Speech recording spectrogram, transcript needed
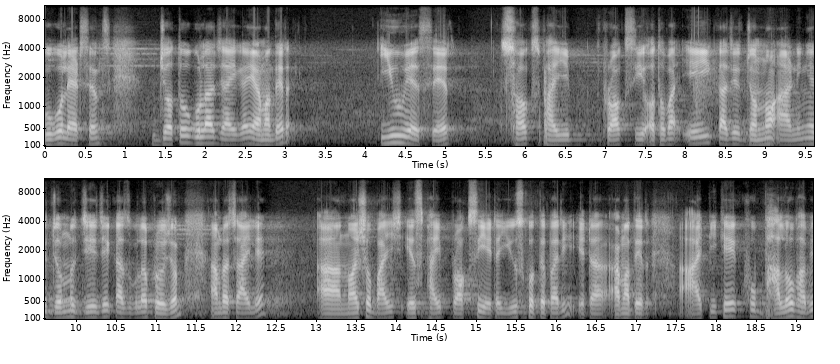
Google AdSense যতগুলা জায়গায় আমাদের ইউএসের সক্স ফাইভ প্রক্সি অথবা এই কাজের জন্য আর্নিংয়ের জন্য যে যে কাজগুলো প্রয়োজন, আমরা চাইলে নয়শো বাইশ এস ফাইভ প্রক্সি এটা ইউজ করতে পারি। এটা আমাদের আইপিকে খুব ভালোভাবে,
